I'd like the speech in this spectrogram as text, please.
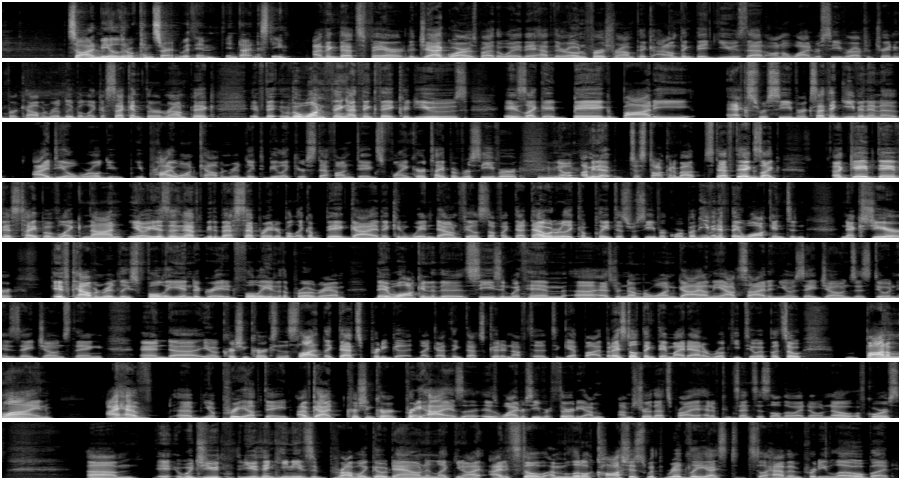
So I'd be a little concerned with him in Dynasty. I think that's fair. The Jaguars, by the way, they have their own first round pick. I don't think they'd use that on a wide receiver after trading for Calvin Ridley, but like a second, third round pick. If they, the one thing I think they could use is like a big body X receiver, because I think even in a ideal world, you you probably want Calvin Ridley to be like your Stefon Diggs flanker type of receiver. You know, I mean, uh, just talking about Steph Diggs, like a Gabe Davis type of like non, you know, he doesn't have to be the best separator, but like a big guy that can win downfield stuff like that. That would really complete this receiver corps. But even if they walk into next year, if Calvin Ridley's fully integrated, fully into the program, they walk into the season with him uh, as their number one guy on the outside, and you know Zay Jones is doing his Zay Jones thing, and uh, you know Christian Kirk's in the slot. Like that's pretty good. Like I think that's good enough to to get by. But I still think they might add a rookie to it. But so bottom line, I have uh, you know pre-update. I've got Christian Kirk pretty high as as wide receiver thirty. I'm I'm sure that's probably ahead of consensus, although I don't know, of course. Um, it, would you do you think he needs to probably go down and like you know I I still I'm a little cautious with Ridley. I st- still have him pretty low, but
